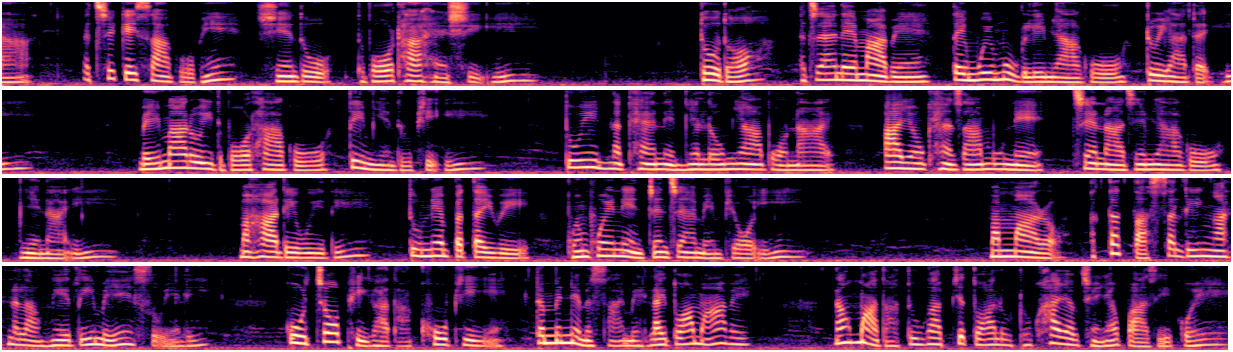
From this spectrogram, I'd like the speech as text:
အချစ်ကိစ္စကိုပင်ရင်းတို့သဘောထားဟန်ရှိ၏သို့တော့အကျန်းထဲမှပင်တိမ်မွေးမှုကလေးများကို တွေ့ရတတ်၏မိမတို့၏သဘောထားကိုသိမြင်သူဖြစ်၏သူ၏နှကန်းနှင့်မျက်လုံးများအပေါ်၌အာယုံခံစားမှုနှင့်ကျင်နာခြင်းများကို မြင်နိုင်၏မဟာဒေဝီသည် သူနှင့်ပတ်သက်၍ဘွန်းဖွင်းနှင့်ကြမ်းကြမ်းပင်ပြော၏ မမတော့အသက်သာ14ငါးနှစ်လောက်ငယ်သေးမယ်ဆိုရင်လေကိုကြော့ဖေကသာခိုးပြေးရင်တမိနစ်မဆိုင်ပဲလိုက်သွားမှာပဲနောက်မှသာသူကပြစ်သွားလို့ဒုက္ခရောက်ချင်ရောက်ပါစေကွယ်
